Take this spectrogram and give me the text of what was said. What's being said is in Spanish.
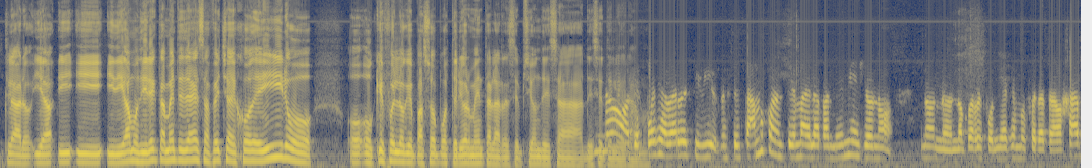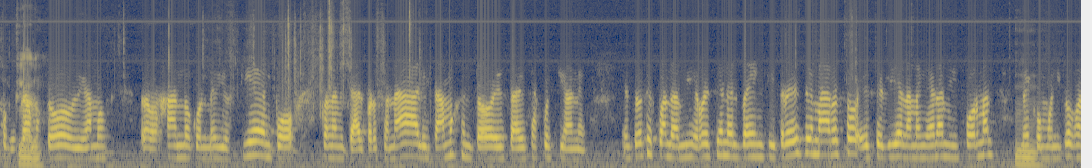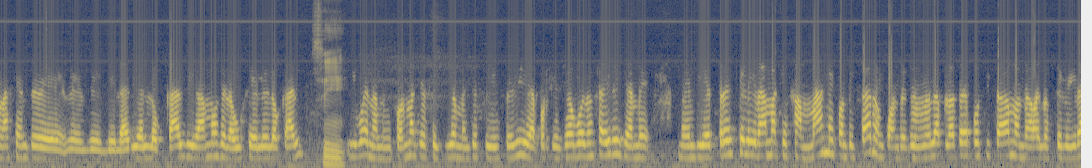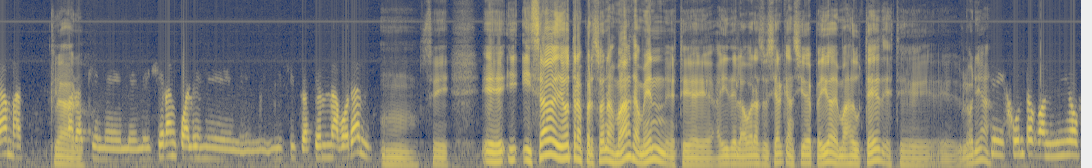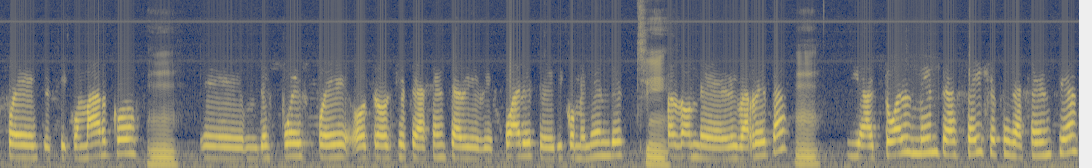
Claro, y, y, y, digamos, directamente ya esa fecha dejó de ir o, o, qué fue lo que pasó posteriormente a la recepción de, esa, de ese telegrama? No, después de haber recibido, estábamos con el tema de la pandemia y yo no no, no, no correspondía que me fuera a trabajar porque estábamos todos, digamos, trabajando con medios tiempo, con la mitad del personal, estábamos en todas esa, esas cuestiones. Entonces, cuando a mí recién el 23 de marzo, ese día en la mañana me informan, me mm. comunico con la gente de, del área local, digamos, de la UGL local. Sí. Y bueno, me informa que efectivamente fui despedida, porque yo a Buenos Aires ya me, me envié tres telegramas que jamás me contestaron. Cuando yo la plata depositada, mandaba los telegramas para que me, me, dijeran cuál es mi, mi, situación laboral. Mm, sí. Eh, y, sabe de otras personas más también, este, ahí de la obra social, que han sido despedidos, además de usted, este, eh, Gloria? Sí, junto conmigo fue este Chico Marcos. Mm. Eh, después fue otro jefe de agencia de, Juárez, Federico Menéndez, perdón, de, de Ibarreta, mm. y actualmente a seis jefes de agencia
